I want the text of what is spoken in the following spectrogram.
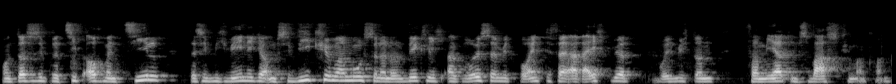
Und das ist im Prinzip auch mein Ziel, dass ich mich weniger ums Wie kümmern muss, sondern wirklich eine Größe mit Pointify erreicht wird, wo ich mich dann vermehrt ums Was kümmern kann.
